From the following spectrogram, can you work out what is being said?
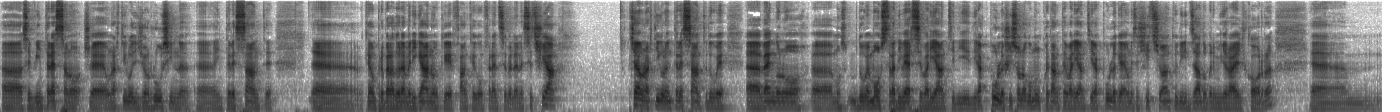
Uh, se vi interessano c'è un articolo di John Rusin uh, interessante, che è un preparatore americano che fa anche conferenze per l'NSCA c'è un articolo interessante dove, eh, vengono, eh, mos- dove mostra diverse varianti di, di, rack pull. Ci sono comunque tante varianti di rack pull che è un esercizio anche utilizzato per migliorare il core. Ehm,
